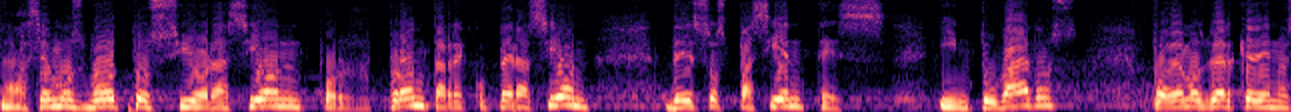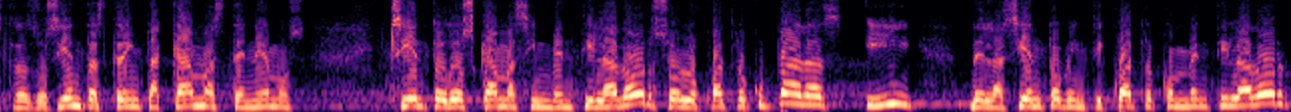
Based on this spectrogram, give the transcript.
Hacemos votos y oración por pronta recuperación de esos pacientes intubados. Podemos ver que de nuestras 230 camas tenemos 102 camas sin ventilador, solo cuatro ocupadas, y de las 124 con ventilador,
